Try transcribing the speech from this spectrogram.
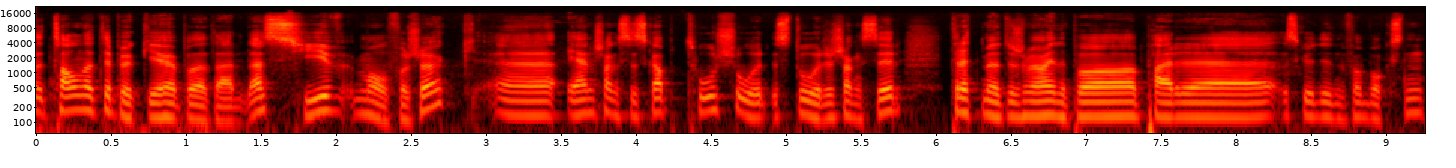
Tallene til Pukki, hør på dette her. Det er syv målforsøk. Én sjanseskap, to store sjanser. 13 minutter, som jeg var inne på, per eh, skudd innenfor boksen.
